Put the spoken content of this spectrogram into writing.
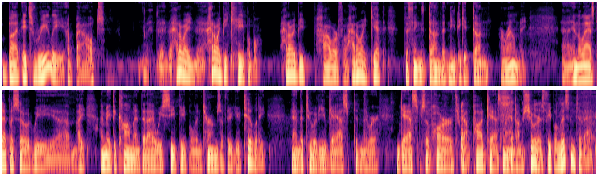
But it's really about how do I how do I be capable? How do I be powerful? How do I get the things done that need to get done around me? Uh, in the last episode, we uh, I I made the comment that I always see people in terms of their utility, and the two of you gasped, and there were gasps of horror throughout podcast land. I'm sure as people listen to that,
